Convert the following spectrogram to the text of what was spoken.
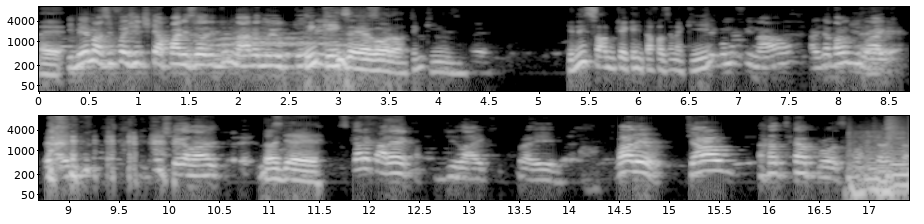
É, E mesmo assim foi gente que apareceu ali do nada no YouTube. tem 15 aí agora, ó. Tem 15. Que nem sabe o que, é que a gente tá fazendo aqui. Chegou no final, aí já dá um dislike. Aí chega lá, onde- É. esse cara é careca, dislike pra ele. Valeu, tchau, até a próxima. Tchau, tchau.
